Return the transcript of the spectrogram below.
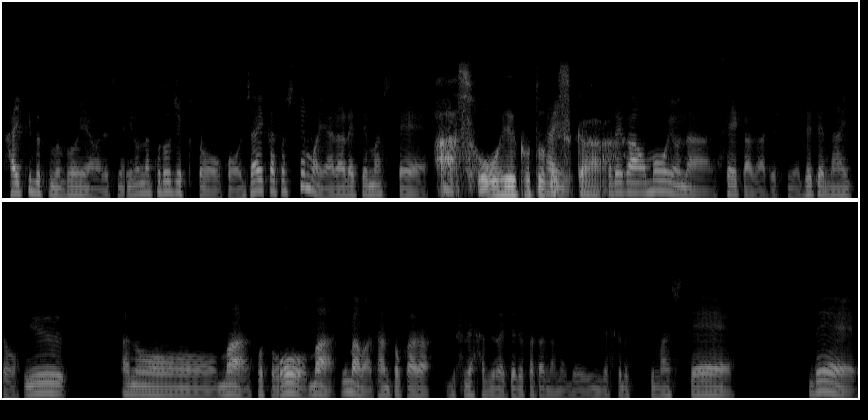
廃棄物の分野はですねいろんなプロジェクトをこう JICA としてもやられてまして、あそういうことですか。はい、それが思うような成果がですね出てないという、あのーまあ、ことを、まあ、今は担当からですね外れてる方なのでいいんですけど聞きましてで、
